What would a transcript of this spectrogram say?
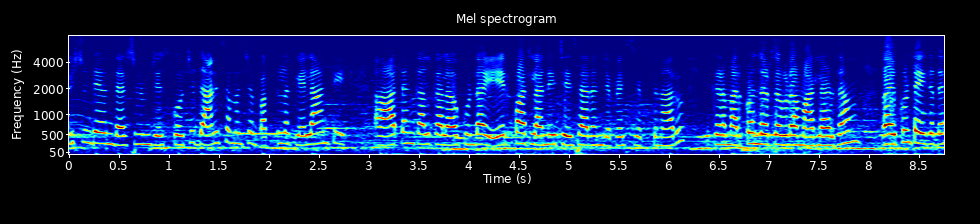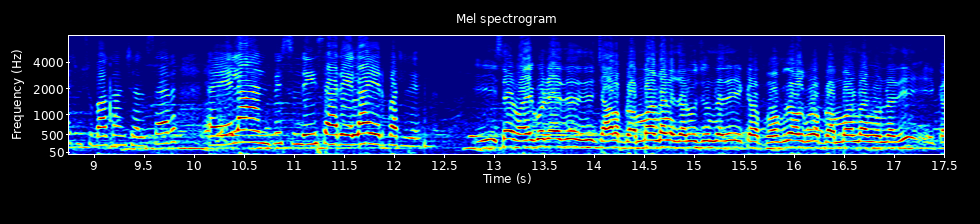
విష్ణుదేవుని దర్శనం చేసుకోవచ్చు. దానికి సంబంధించిన భక్తులకు ఎలాంటి ఆటంకాలు కలగకుండా ఏర్పాట్లు అన్నీ చేశారని చెప్పేసి చెప్తున్నారు. ఇక్కడ మరికొందరితో కూడా మాట్లాడదాం. వైకుంఠ ఏకాదశి శుభాకాంక్షలు సార్. ఎలా అనిపిస్తుంది ఈసారి? ఎలా ఏర్పాట్లు చేస్తారు ఈసారి వైకుంఠ ఏకాదశి చాలా బ్రహ్మాండంగా జరుగుతున్నది. ఇక్కడ ప్రోగ్రాం కూడా బ్రహ్మాండంగా ఉన్నది. ఇక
